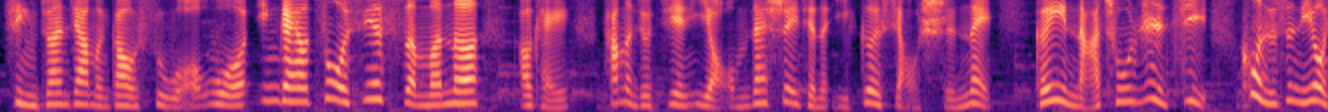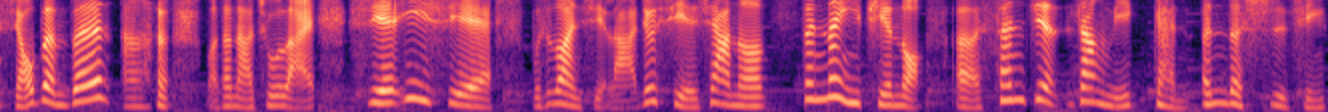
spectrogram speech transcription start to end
请专家们告诉我，我应该要做些什么呢？OK，他们就建议哦，我们在睡前的一个小时内，可以拿出日记，或者是你有小本本啊，把它拿出来写一写，不是乱写啦，就写下呢，在那一天哦，呃，三件让你感恩的事情，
